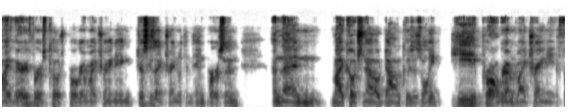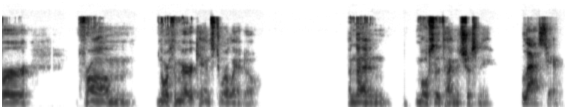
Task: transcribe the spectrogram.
my very first coach program my training just because I trained with him in person. And then my coach now, Dom Kuz, is only he programmed my training for from North Americans to Orlando. And then most of the time it's just me. Last year.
